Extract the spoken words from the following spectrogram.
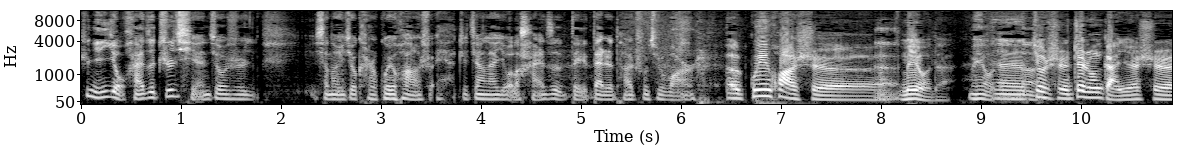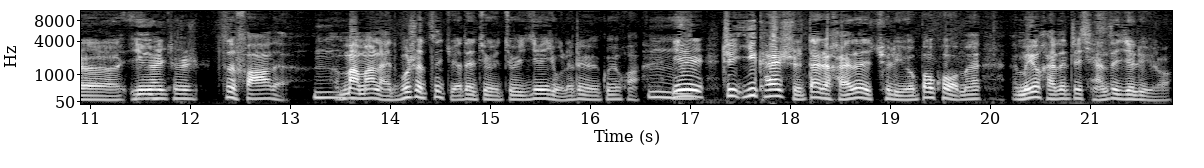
是您有孩子之前就是。相当于就开始规划了，说：“哎呀，这将来有了孩子，得带着他出去玩儿。”呃，规划是没有的，没有的。呃，就是这种感觉是应该就是自发的，嗯，慢慢来的，不是自觉的就就已经有了这个规划。嗯，因为这一开始带着孩子去旅游，包括我们没有孩子之前自己旅游，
